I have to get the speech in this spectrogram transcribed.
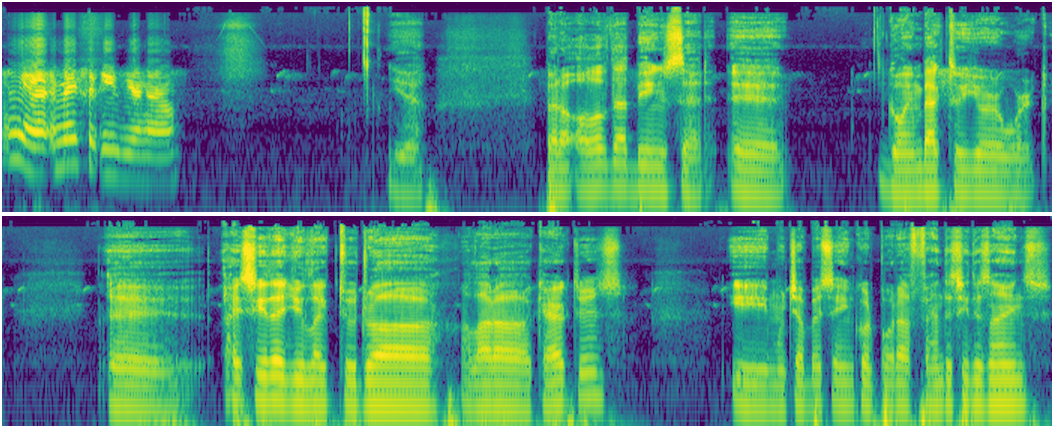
Yeah, it makes it easier now. Yeah. But all of that being said, uh, going back to your work, uh, I see that you like to draw a lot of characters y muchas veces incorpora fantasy designs,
